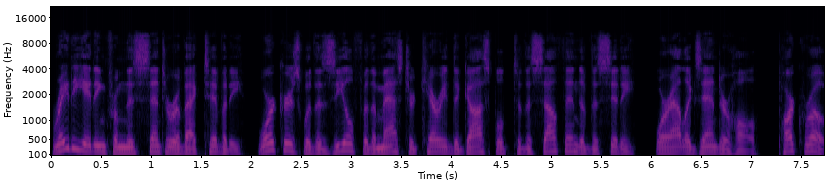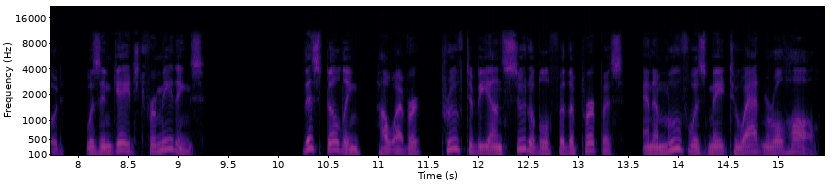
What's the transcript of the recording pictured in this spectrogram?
Radiating from this center of activity, workers with a zeal for the Master carried the gospel to the south end of the city, where Alexander Hall, Park Road, was engaged for meetings. This building, however, proved to be unsuitable for the purpose, and a move was made to Admiral Hall.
